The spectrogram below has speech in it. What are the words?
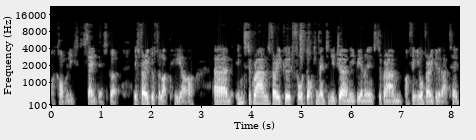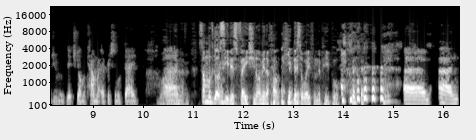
I can't really say this, but it's very good for like PR. Um, Instagram's very good for documenting your journey, being on Instagram. I think you're very good at that, Tej. You're literally on the camera every single day. Well, Um, you know, someone's got to see this face. You know what I mean? I can't keep this away from the people. um, and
